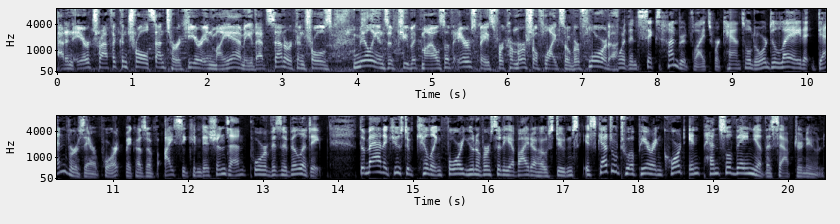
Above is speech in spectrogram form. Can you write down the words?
at an air traffic control center here in Miami. That center controls millions of cubic miles of airspace for commercial flights over Florida. More than 600 flights were canceled or delayed at Denver's airport because of icy conditions and poor visibility. The man accused of killing four University of Idaho students is scheduled to appear in court in Pennsylvania this afternoon.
